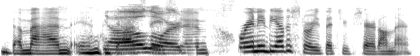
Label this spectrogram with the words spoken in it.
the man in the oh, gas station Lord. or any of the other stories that you've shared on there.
